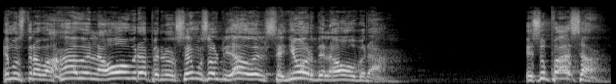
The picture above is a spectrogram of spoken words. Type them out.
Hemos trabajado en la obra, pero nos hemos olvidado del Señor de la obra. Eso pasa.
